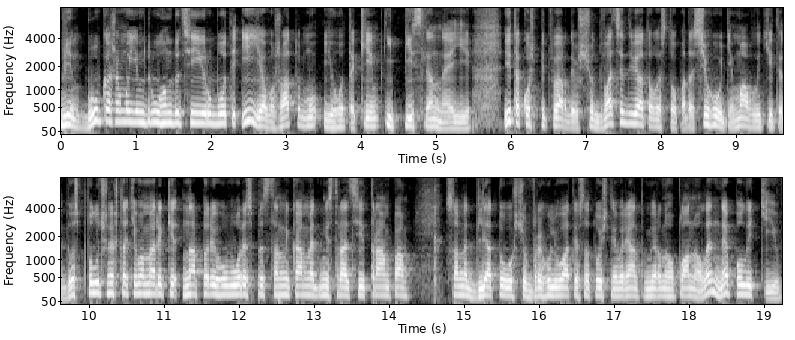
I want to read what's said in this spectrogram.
Він був, каже, моїм другом до цієї роботи, і я вважатиму його таким і після неї. І також підтвердив, що 29 листопада сьогодні мав летіти до Сполучених Штатів Америки на переговори з представниками адміністрації Трампа саме для того, щоб врегулювати остаточний варіант мирного плану, але не полетів.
